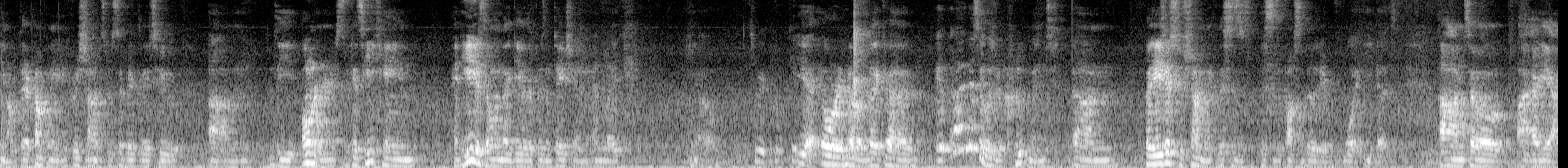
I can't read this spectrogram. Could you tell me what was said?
you know, their company. Reached out specifically to um, the owners because he came and he is the one that gave the presentation and like, you know, To recruit people. yeah, or no, like uh, it, I guess it was recruitment. Um, but he just was showing like this is this is a possibility of what he does. Um, so I yeah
